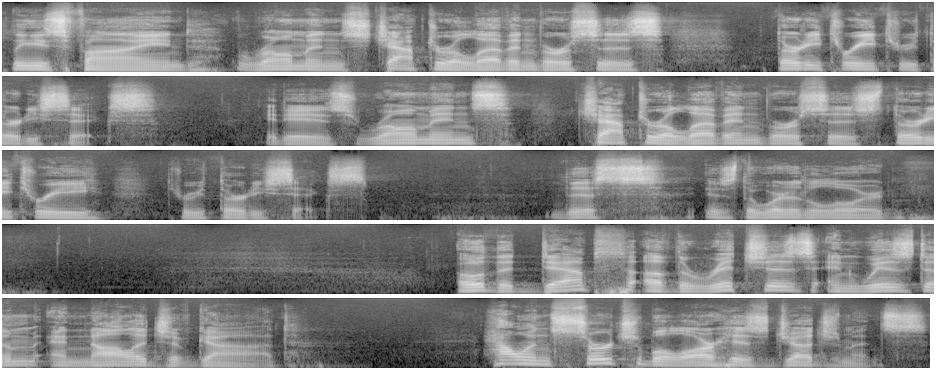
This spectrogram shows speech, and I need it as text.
please find Romans chapter 11, verses 33 through 36. It is Romans chapter 11, verses 33 through 36. This is the word of the Lord. Oh, the depth of the riches and wisdom and knowledge of God! How unsearchable are his judgments,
